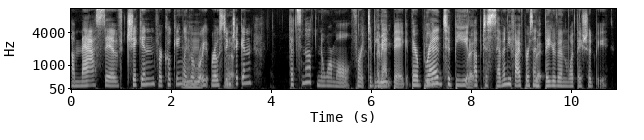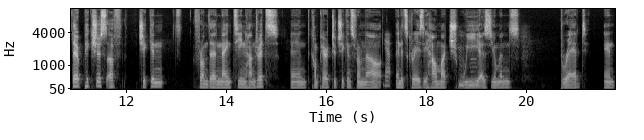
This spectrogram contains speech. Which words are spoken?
a massive chicken for cooking, like Mhm. a ro- roasting Yeah. chicken, that's not normal for it to be I that mean, big. They're bred to be right. up to 75% Right. bigger than what they should be. There are pictures of chicken from the 1900s and compared to chickens from now. Yeah. And it's crazy how much we Mhm. as humans bred and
